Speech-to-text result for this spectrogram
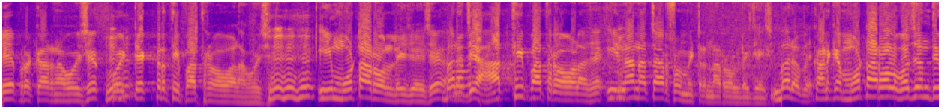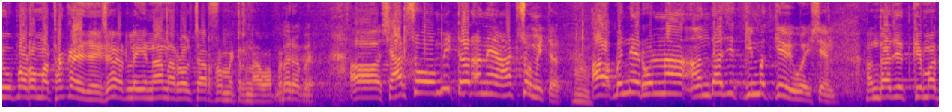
બે પ્રકારના હોય છે. કોઈ ટ્રેક્ટરથી પાથરવા વાળા હોય છે. એ મોટા રોલ લઈ જાય છે. અને જે હાથથી પાથરવા વાળા છે એ નાના ચારસો મીટરના રોલ લઈ જાય છે. બરાબર. કારણ કે મોટા રોલ વજનથી ઉપાડવામાં ઠકાઈ જાય છે એટલે એ નાના રોલ ચારસો મીટરના વાપરે બરાબર. ચારસો મીટર અને આઠસો મીટર. આ બંને રોલના અંદાજિત કિંમત કેવી હોય છે એમ? અંદાજિત કિંમત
